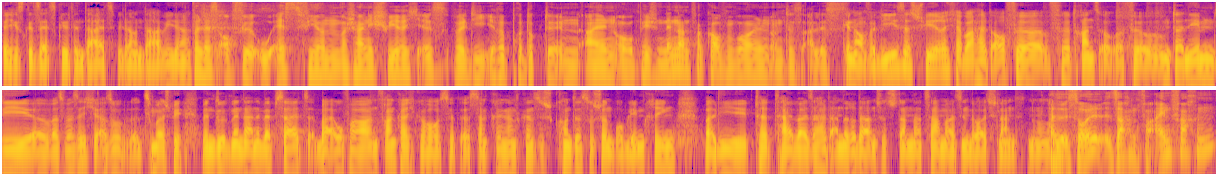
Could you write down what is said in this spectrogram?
welches Gesetz gilt denn da jetzt wieder und da wieder. Weil das auch für US-Firmen wahrscheinlich schwierig ist, weil die ihre Produkte in allen europäischen Ländern verkaufen wollen und das alles. Genau, für die ist es schwierig, aber halt auch für, für, Trans für Unternehmen, die, äh, was weiß ich, also zum Beispiel, wenn du, wenn deine Website bei OVH in Frankreich gehostet ist, dann kannst konntest du schon ein Problem kriegen, weil die te- teilweise halt andere Datenschutzstandards haben als in Deutschland. Ne? Also es soll Sachen vereinfachen,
